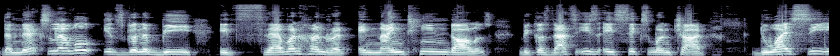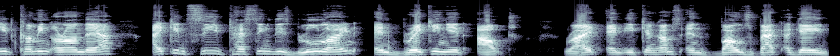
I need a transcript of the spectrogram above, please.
the next level is gonna be it's $719 because that is a six month chart do I see it coming around there I can see testing this blue line and breaking it out right? And it can comes and bounce back again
